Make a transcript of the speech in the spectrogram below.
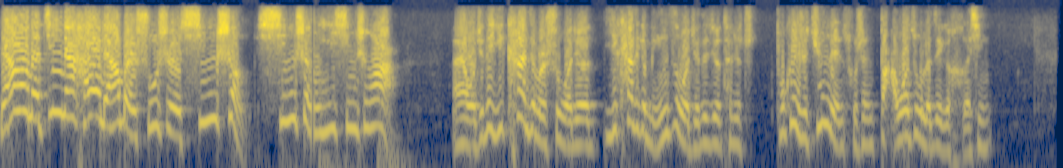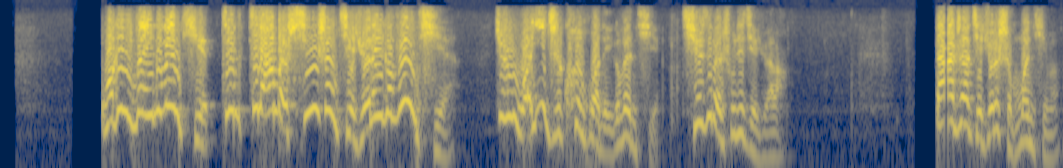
然后呢？今年还有两本书是《兴盛》《兴盛一》《兴盛二》。哎，我觉得一看这本书，我就一看这个名字，我觉得就他就不愧是军人出身，把握住了这个核心。我给你问一个问题：这这两本《兴盛》解决了一个问题，就是我一直困惑的一个问题。其实这本书就解决了。大家知道解决了什么问题吗？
